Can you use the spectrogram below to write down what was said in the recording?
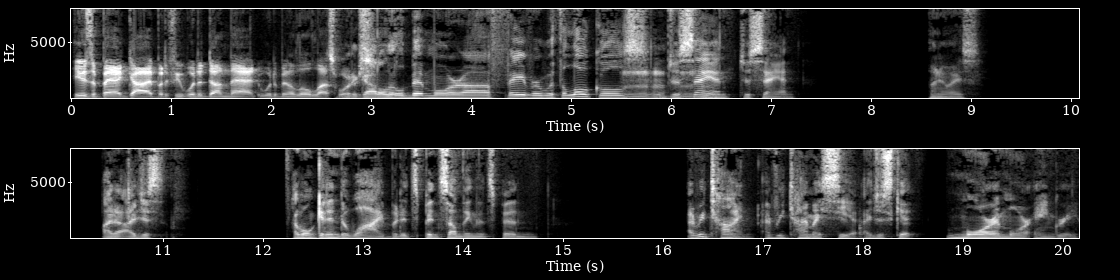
He was a bad guy, but if he would have done that, it would have been a little less would have worse. got a little bit more uh, favor with the locals. Mhm, just mhm. saying, just saying. Anyways, I I just I won't get into why, but it's been something that's been every time, every time I see it, I just get more and more angry.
